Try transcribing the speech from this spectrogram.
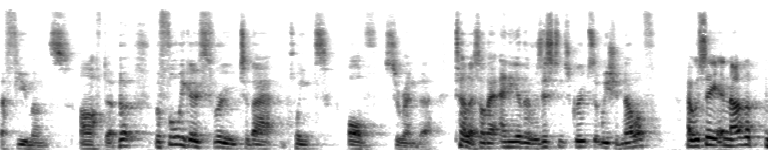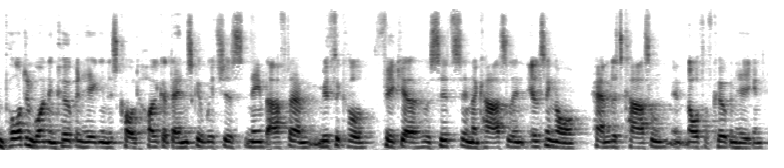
a few months after. But before we go through to that point of surrender, tell us, are there any other resistance groups that we should know of? I would say another important one in Copenhagen is called Holger Danske, which is named after a mythical figure who sits in a castle in Helsingør, Hamlet's castle in north of Copenhagen.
